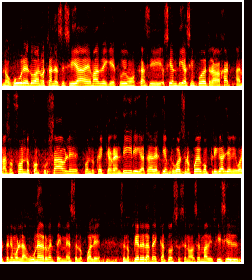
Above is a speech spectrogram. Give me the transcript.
nos cubre todas nuestras necesidades, además de que estuvimos casi 100 días sin poder trabajar. Además son fondos concursables, fondos que hay que rendir y que a través del tiempo igual se nos puede complicar ya que igual tenemos lagunas de repente inmensas en los cuales se nos pierde la pesca, entonces se nos va a hacer más difícil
